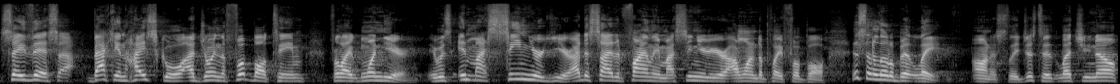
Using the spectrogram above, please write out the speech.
say this. Uh, back in high school, I joined the football team for like one year. It was in my senior year. I decided finally in my senior year I wanted to play football. This is a little bit late, honestly, just to let you know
